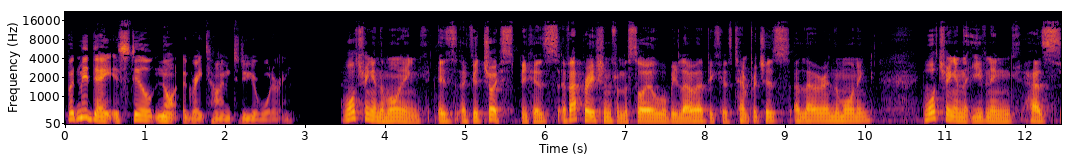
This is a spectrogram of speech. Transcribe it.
But midday is still not a great time to do your watering. Watering in the morning is a good choice because evaporation from the soil will be lower because temperatures are lower in the morning. Watering in the evening has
